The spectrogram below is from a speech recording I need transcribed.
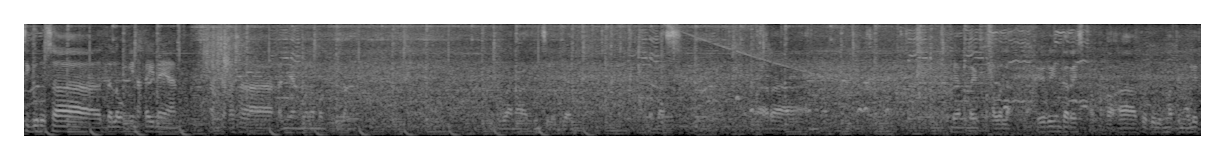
siguro sa dalawang inakay na yan at saka sa kanyang mga magkulang gawa natin sila dyan labas para meron tayong pakawala. Pero yung the rest papaka, ah, tutulong natin ulit.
